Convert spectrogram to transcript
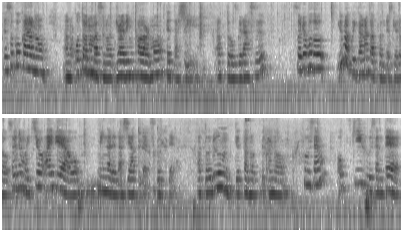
でそこからのあのオートノマスのドライビングカーも出たしあとグラス。それほどうまくいかなかったんですけどそれでも一応アイデアをみんなで出し合って作ってあとルーンって言ったのあの風船？大きい風船で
